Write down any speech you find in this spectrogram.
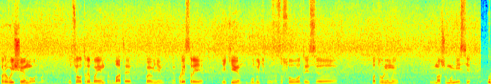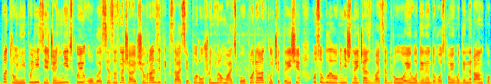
перевищує норми. Для цього треба їм придбати певні пристрої, які будуть застосовуватись е, патрульними в нашому місті. У патрульній поліції Чернігівської області зазначають, що в разі фіксації порушень громадського порядку чи тиші, особливо в нічний час з 22 години до 8 години ранку,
